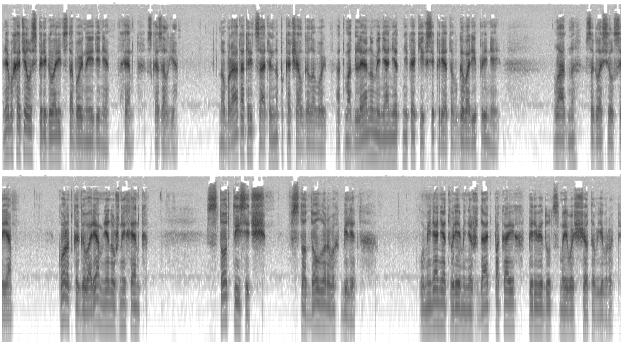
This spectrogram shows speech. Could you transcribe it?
«Мне бы хотелось переговорить с тобой наедине, Хэнк», — сказал я. Но брат отрицательно покачал головой. «От Мадлен у меня нет никаких секретов, говори при ней». «Ладно», — согласился я. «Коротко говоря, мне нужны, Хэнк, сто тысяч в сто-долларовых билетах. У меня нет времени ждать, пока их переведут с моего счета в Европе.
